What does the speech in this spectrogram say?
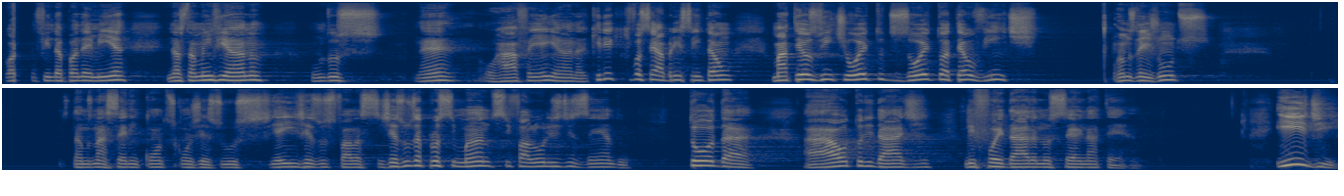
Agora, no fim da pandemia, nós estamos enviando um dos, né, o Rafa e a Iana. Queria que você abrisse, então, Mateus 28, 18 até o 20. Vamos ler juntos. Estamos na série Encontros com Jesus. E aí Jesus fala assim: Jesus aproximando-se, falou-lhes dizendo: Toda a autoridade me foi dada no céu e na terra. Ide,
